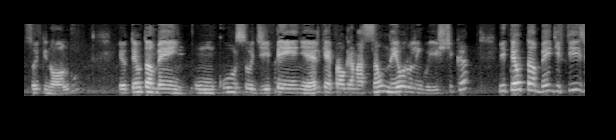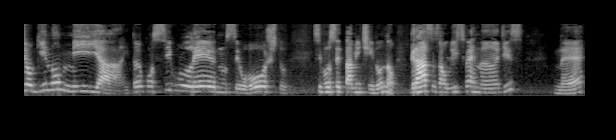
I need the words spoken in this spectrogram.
sou hipnólogo. Eu tenho também um curso de PNL, que é Programação Neurolinguística. E tenho também de fisiognomia. Então eu consigo ler no seu rosto se você está mentindo ou não. Graças ao Luiz Fernandes, né?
